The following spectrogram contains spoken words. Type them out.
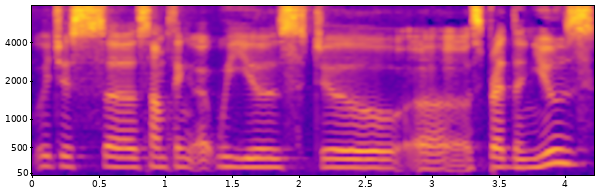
which is uh, something that we use to uh, spread the news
